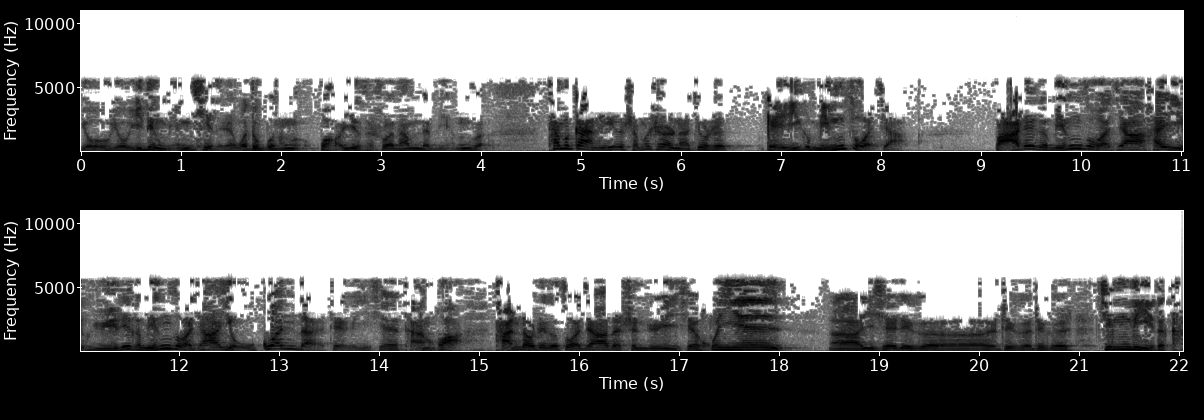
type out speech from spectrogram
有有一定名气的人，我都不能不好意思说他们的名字。他们干了一个什么事儿呢？就是给一个名作家，把这个名作家还与与这个名作家有关的这个一些谈话，谈到这个作家的，甚至于一些婚姻啊、一些这个这个这个经历的坎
